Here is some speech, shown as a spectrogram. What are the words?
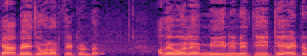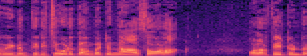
ക്യാബേജ് വളർത്തിയിട്ടുണ്ട്. അതേപോലെ മീനിന് തീറ്റയായിട്ട് വീണ്ടും തിരിച്ചു കൊടുക്കാൻ പറ്റുന്ന അസോള വളർത്തിയിട്ടുണ്ട്.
